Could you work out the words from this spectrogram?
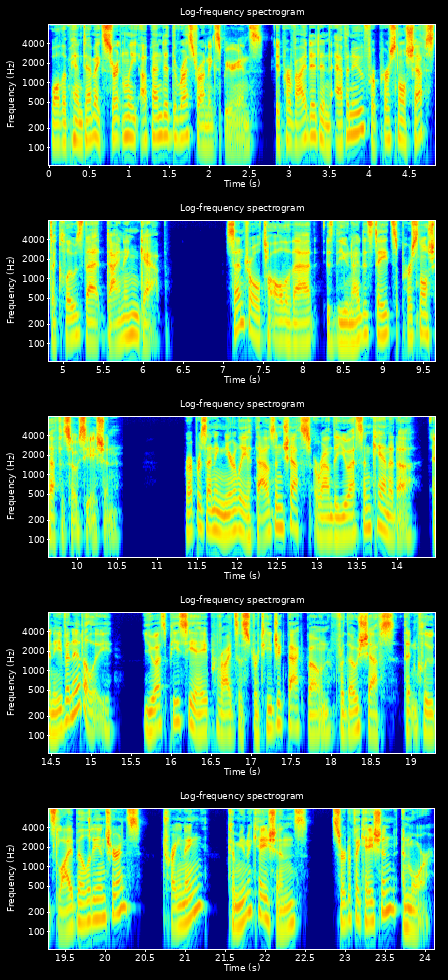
While the pandemic certainly upended the restaurant experience, it provided an avenue for personal chefs to close that dining gap. Central to all of that is the United States Personal Chef Association. Representing nearly a thousand chefs around the US and Canada, and even Italy, USPCA provides a strategic backbone for those chefs that includes liability insurance, training, communications, certification, and more.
